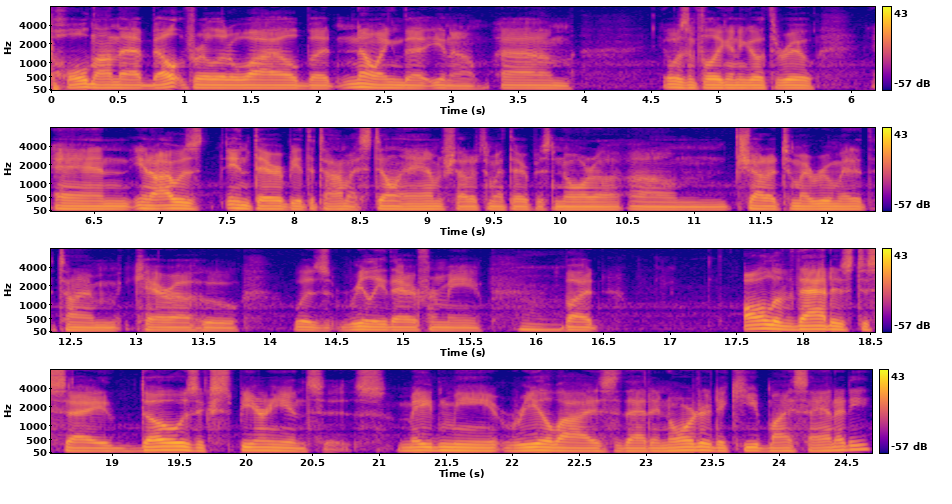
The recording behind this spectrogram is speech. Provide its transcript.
pulled on that belt for a little while, but knowing that you know um, it wasn't fully going to go through. And you know, I was in therapy at the time. I still am. Shout out to my therapist Nora. Um, shout out to my roommate at the time, Kara, who was really there for me. But all of that is to say, those experiences made me realize that in order to keep my sanity,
